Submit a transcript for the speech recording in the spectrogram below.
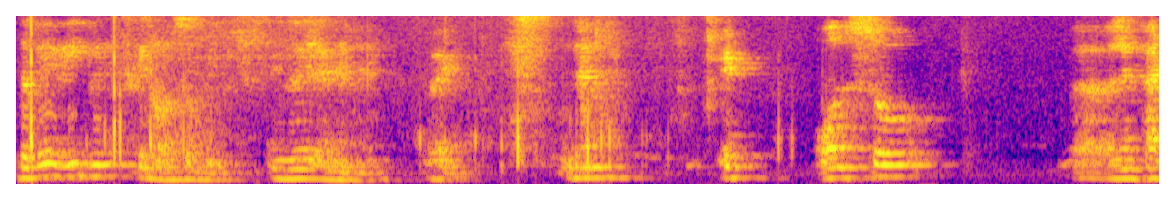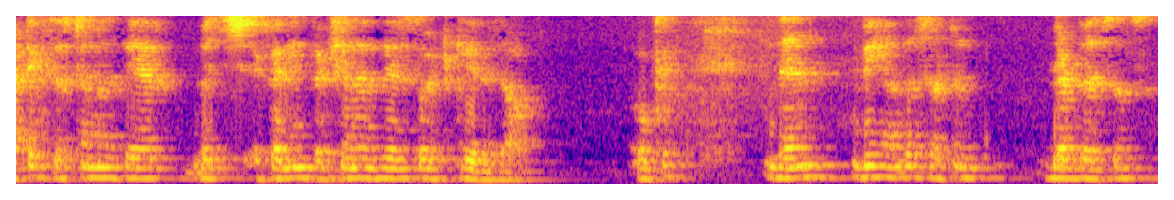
The way we breathe, can also be Exhale and inhale, right? Then it also uh, lymphatic system is there, which if any infection is there, so it clears out. Okay. Then we have the certain blood vessels,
